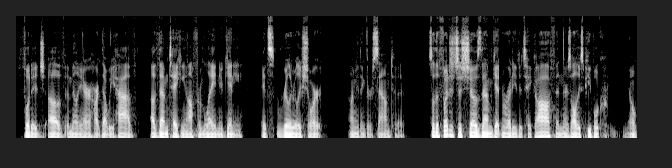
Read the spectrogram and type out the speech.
footage of Amelia Earhart that we have of them taking off from Lae, New Guinea. It's really, really short. I don't even think there's sound to it. So the footage just shows them getting ready to take off, and there's all these people, you know,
